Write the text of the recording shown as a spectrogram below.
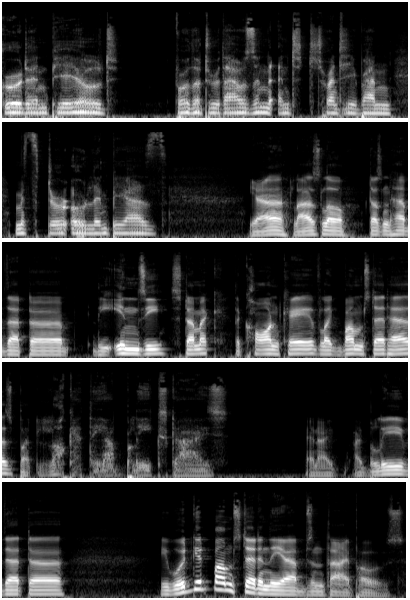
Good and peeled for the 2021 Mr. Olympias. Yeah, Laszlo doesn't have that uh, the Inzy stomach, the concave like Bumstead has, but look at the obliques, guys. And I, I believe that uh, he would get Bumstead in the abs and thigh pose,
